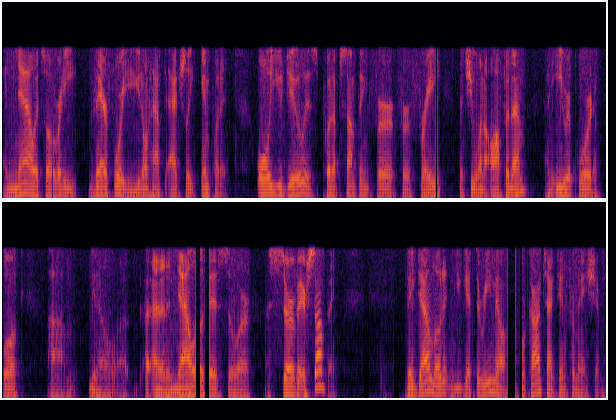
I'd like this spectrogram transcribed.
And now it's already there for you. You don't have to actually input it. All you do is put up something for, for free that you want to offer them an e report, a book, um, you know, an analysis or a survey or something. They download it and you get their email or contact information.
